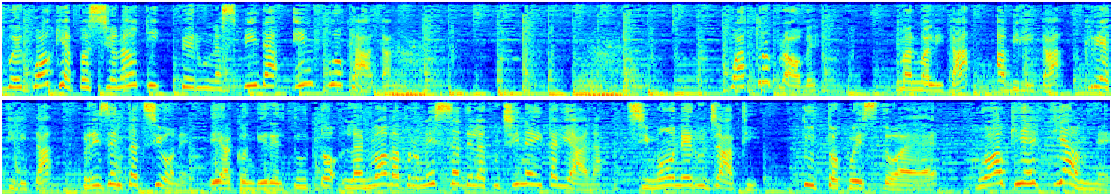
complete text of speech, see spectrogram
Due cuochi appassionati per una sfida infuocata. Quattro prove. Manualità, abilità, creatività, presentazione e a condire il tutto la nuova promessa della cucina italiana, Simone Ruggiati. Tutto questo è Cuochi e Fiamme,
